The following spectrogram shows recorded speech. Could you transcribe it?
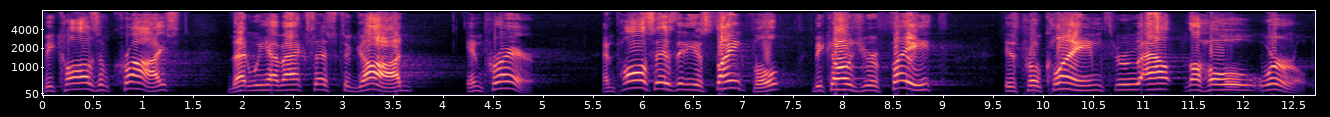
because of Christ that we have access to God in prayer. And Paul says that he is thankful because your faith is proclaimed throughout the whole world.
